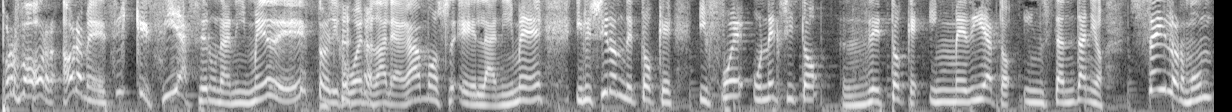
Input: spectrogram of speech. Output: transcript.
por favor, ahora me decís que sí hacer un anime de esto. Y dijo, bueno, dale, hagamos el anime. Y lo hicieron de toque y fue un éxito de toque, inmediato, instantáneo. Sailor Moon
